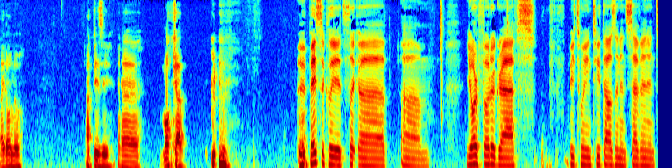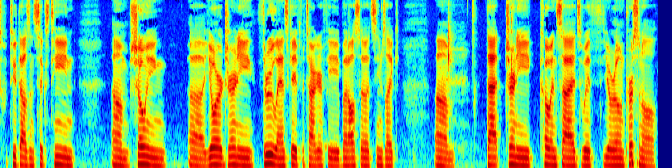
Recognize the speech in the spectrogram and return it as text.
I don't know, apaisé, uh, more calm. Uh, basically, it's like a um, your photographs between 2007 and t- 2016, um, showing uh, your journey through landscape photography, but also it seems like um, that journey coincides with your own personal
